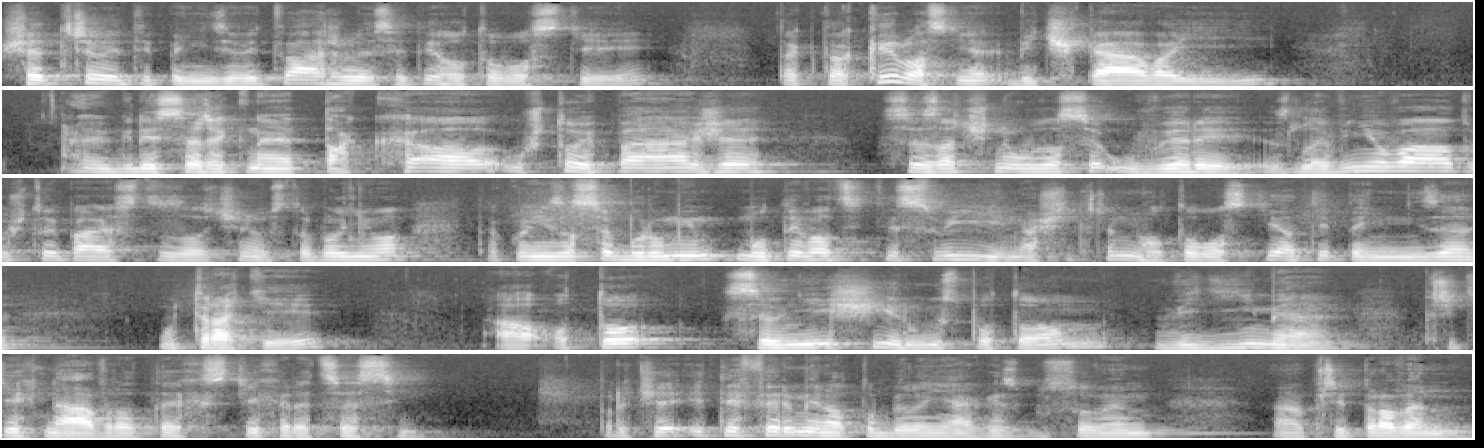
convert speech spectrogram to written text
šetřili ty peníze, vytvářeli si ty hotovosti, tak taky vlastně vyčkávají, kdy se řekne, tak a už to vypadá, že se začnou zase úvěry zlevňovat, už to vypadá, že se to začne ustabilňovat, tak oni zase budou mít motivaci ty svý našetřené hotovosti a ty peníze utratit. A o to silnější růst potom vidíme při těch návratech z těch recesí. Protože i ty firmy na to byly nějakým způsobem eh, připraven.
